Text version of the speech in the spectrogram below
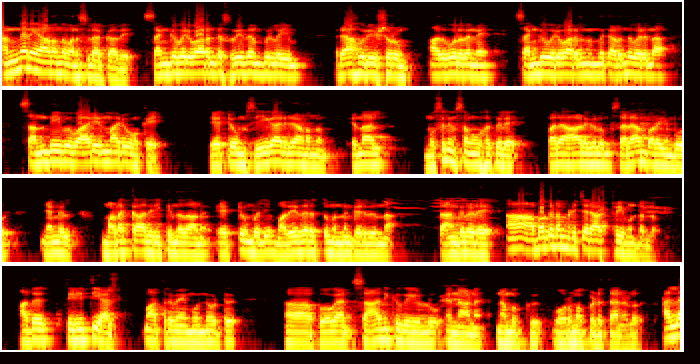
അങ്ങനെയാണെന്ന് മനസ്സിലാക്കാതെ സംഘപരിവാറിന്റെ ശ്രീധരൻ പിള്ളയും രാഹുൽ ഈശ്വറും അതുപോലെ തന്നെ സംഘപരിവാറിൽ നിന്ന് കടന്നു വരുന്ന സന്ദീപ് വാര്യന്മാരും ഒക്കെ ഏറ്റവും സ്വീകാര്യരാണെന്നും എന്നാൽ മുസ്ലിം സമൂഹത്തിലെ പല ആളുകളും സലാം പറയുമ്പോൾ ഞങ്ങൾ മടക്കാതിരിക്കുന്നതാണ് ഏറ്റവും വലിയ മതേതരത്വമെന്നും കരുതുന്ന താങ്കളുടെ ആ അപകടം പിടിച്ച രാഷ്ട്രീയമുണ്ടല്ലോ. അത് തിരുത്തിയാൽ മാത്രമേ മുന്നോട്ട് പോകാൻ സാധിക്കുകയുള്ളൂ എന്നാണ് നമുക്ക് ഓർമ്മപ്പെടുത്താനുള്ളത്. അല്ല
